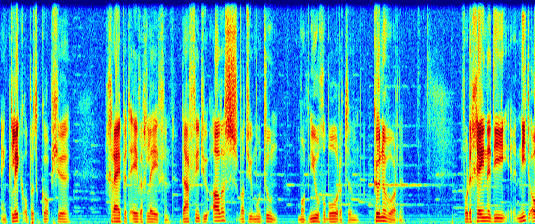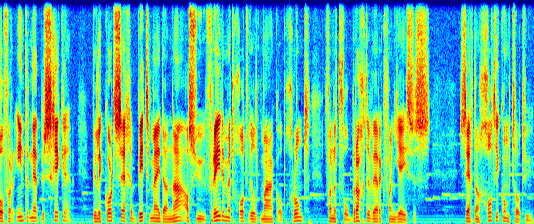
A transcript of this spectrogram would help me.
en klik op het kopje Grijp het eeuwig leven. Daar vindt u alles wat u moet doen om opnieuw geboren te kunnen worden. Voor degenen die niet over internet beschikken, wil ik kort zeggen: bid mij daarna als u vrede met God wilt maken op grond van het volbrachte werk van Jezus. Zeg dan: God, ik kom tot u.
